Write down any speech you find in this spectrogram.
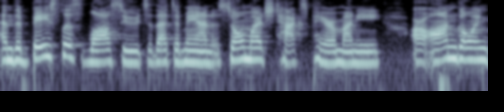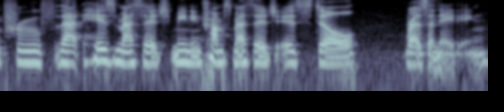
and the baseless lawsuits that demand so much taxpayer money are ongoing proof that his message, meaning Trump's message, is still resonating.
